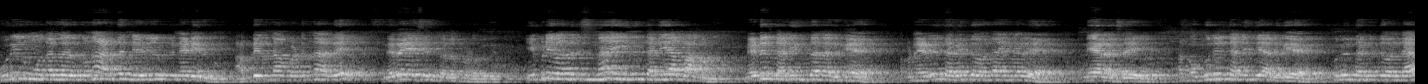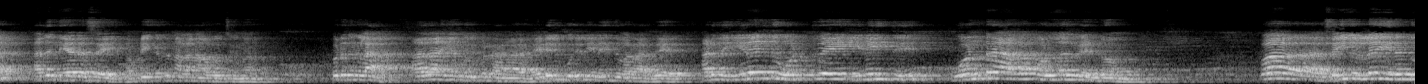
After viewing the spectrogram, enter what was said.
குறில் முதல்ல இருக்கணும் அடுத்து நெடில் பின்னாடி இருக்கும். அப்படி இருந்தா மட்டும்தான் அது நிறையசைன்னு சொல்லப்படுவது. இப்படி வந்துருச்சுன்னா இது தனியா பார்க்கணும். நெடில் தனித்து தானே இருக்கு. அப்ப நெடில் தனித்து வந்தா என்னது? நேரசை அப்ப குறில் தனித்தியா இருக்கு? குறில் தனித்து வந்தால் அது நேரசை அப்படிங்கிறது நல்லா ஞாபகம் வச்சுக்கணும். புரியுதுங்களா? அதெல்லாம் இங்க குறிப்பிடுறாங்க. நெடில் குறில் இணைந்து வராது. அடுத்து இரண்டு ஒட்டு ஒன்றாக கொள்ளல் வேண்டும். இப்போ செய்யுள்ள இரண்டு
